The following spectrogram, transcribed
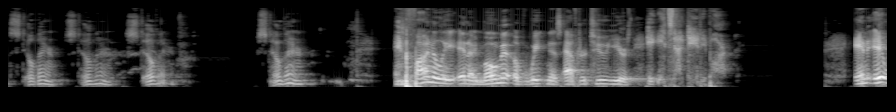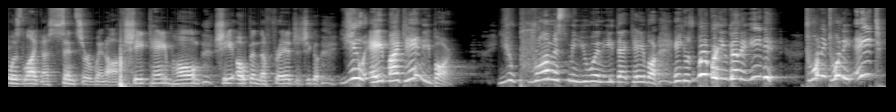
still there, still there, still there, still there. And finally, in a moment of weakness after two years, he eats that candy bar. And it was like a sensor went off. She came home, she opened the fridge, and she go, You ate my candy bar. You promised me you wouldn't eat that candy bar. And he goes, When were you going to eat it? 2028?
